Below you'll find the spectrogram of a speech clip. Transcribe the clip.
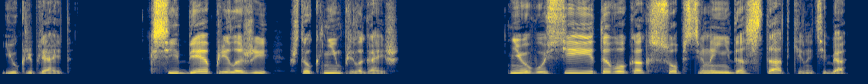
и укрепляет. К себе приложи, что к ним прилагаешь. Не упусти и того, как собственные недостатки на тебя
